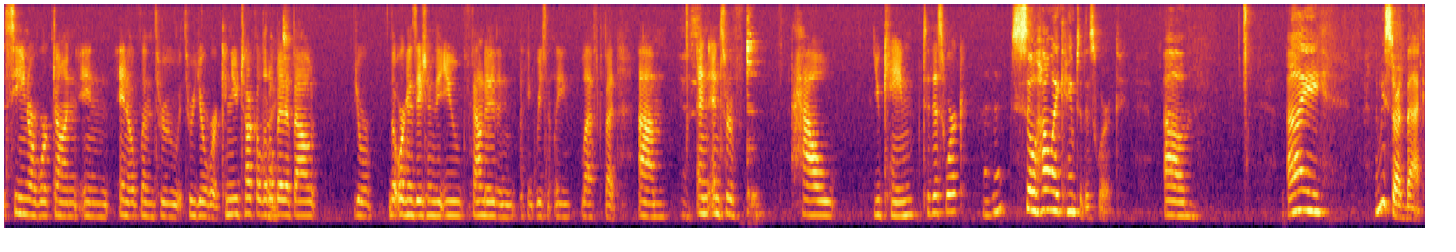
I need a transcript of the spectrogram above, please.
seen or worked on in, in Oakland through through your work. Can you talk a little right. bit about your the organization that you founded and I think recently left, but um, yes. and and sort of how you came to this work? Mm-hmm. So how I came to this work. Um, I let me start back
